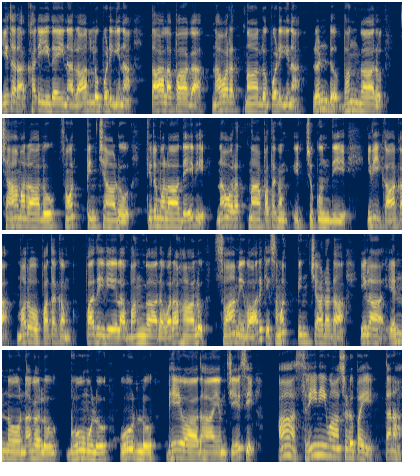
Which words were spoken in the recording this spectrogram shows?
ఇతర ఖరీదైన రాళ్ళు పొడిగిన తాళపాగా నవరత్నాలు పొడిగిన రెండు బంగారు చామరాలు సమర్పించాడు. తిరుమలాదేవి నవరత్న పథకం ఇచ్చుకుంది. ఇవి కాక మరో పథకం పదివేల బంగారు వరహాలు స్వామివారికి సమర్పించాడట. ఇలా ఎన్నో నగలు భూములు ఊర్లు దేవాదాయం చేసి ఆ శ్రీనివాసుడిపై తన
